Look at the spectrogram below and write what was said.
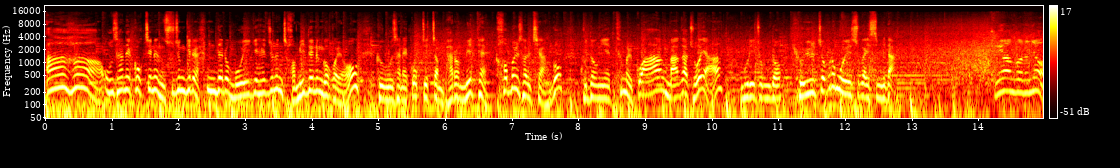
아하 우산의 꼭지는 수증기를 한 대로 모이게 해주는 점이 되는 거고요. 그 우산의 꼭지점 바로 밑에 컵을 설치하고 구덩이의 틈을 꽉 막아줘야 물이 좀 더 효율적으로 모일 수가 있습니다 중요한 거는요,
